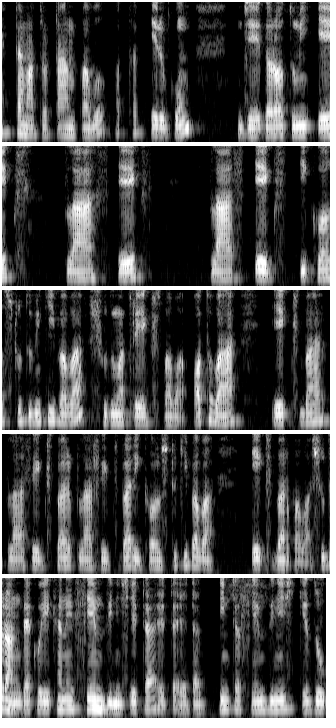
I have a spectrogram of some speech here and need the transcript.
একটা মাত্র টার্ম পাবো। অর্থাৎ এরকম যে ধরো তুমি X plus X plus X equals to তুমি কি পাবা? শুধুমাত্র এক্স পাবা। অথবা X bar plus X bar plus X bar equals to কি পাবা? এক্স বার পাবা সুতরাং দেখো এখানে সেম জিনিস, এটা এটা এটা, তিনটা সেম জিনিসকে যোগ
